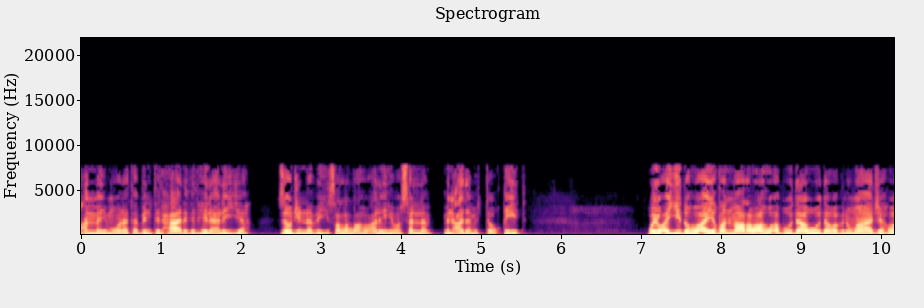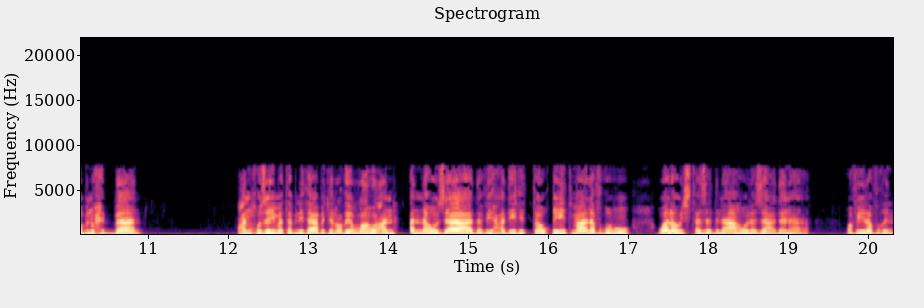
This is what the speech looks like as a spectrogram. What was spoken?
عن ميمونة بنت الحارث الهلالية زوج النبي صلى الله عليه وسلم من عدم التوقيت. ويؤيده أيضا ما رواه أبو داود وابن ماجه وابن حبان عن خزيمة بن ثابت رضي الله عنه أنه زاد في حديث التوقيت ما لفظه ولو استزدناه لزادنا. وفي لفظ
